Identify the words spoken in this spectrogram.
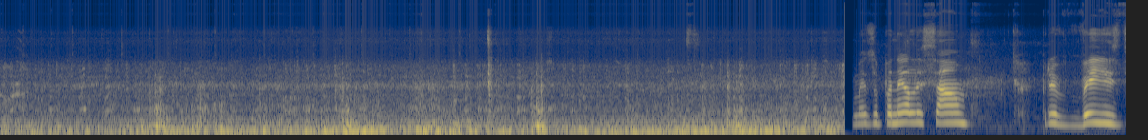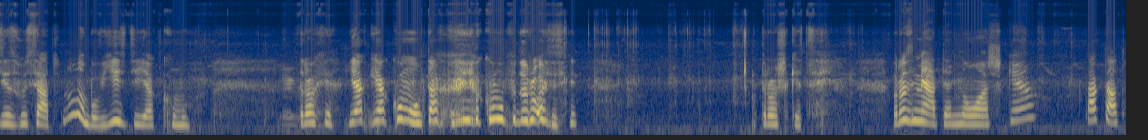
Добре. Ми зупинилися при виїзді з Гусятина. Ну, або в'їзді, як кому. Трохи. Як, як кому, так, як кому по дорозі. Трошки цей. Розм'яти ножки. Так, тато.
